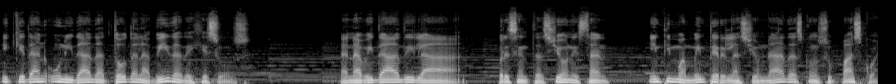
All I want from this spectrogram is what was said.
y que dan unidad a toda la vida de Jesús. La Navidad y la presentación están íntimamente relacionadas con su Pascua.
